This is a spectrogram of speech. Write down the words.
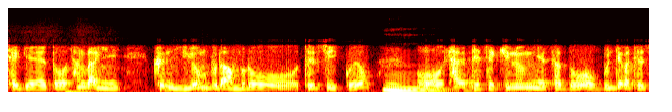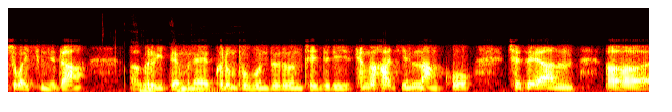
체계도 상당히 큰 위험 부담으로 될 수 있고요. 음. 어, 사회 필수 기능에서도 문제가 될 수가 있습니다. 어, 그렇기. 때문에 그런 부분들은 저희들이 생각하지는 않고 최대한 어,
